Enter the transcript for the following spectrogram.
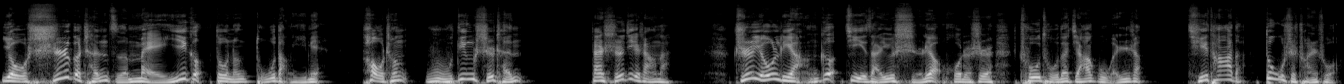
有十个臣子，每一个都能独当一面，号称五丁十臣。但实际上呢，只有两个记载于史料或者是出土的甲骨文上，其他的都是传说。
